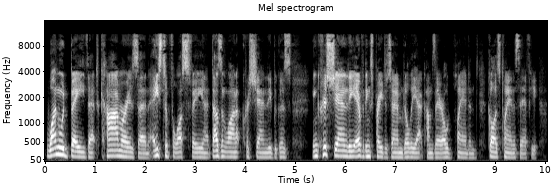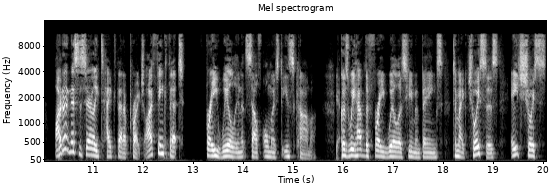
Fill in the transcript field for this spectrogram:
one would be that karma is an Eastern philosophy and it doesn't line up Christianity because in Christianity everything's predetermined, all the outcomes there, are all planned, and God's plan is there for you. I don't necessarily take that approach. I think that free will in itself almost is karma because we have the free will as human beings to make choices. Each choice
